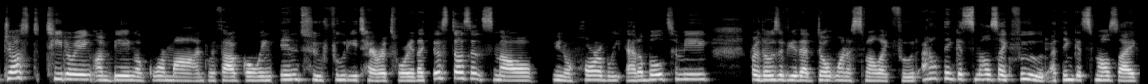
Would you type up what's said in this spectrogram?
just teetering on being a gourmand without going into foodie territory. Like this doesn't smell, you know, horribly edible to me. For those of you that don't want to smell like food, I don't think it smells like food. I think it smells like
